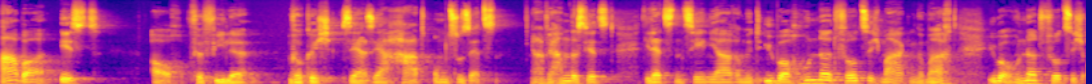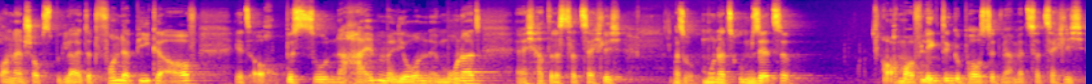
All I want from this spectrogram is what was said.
aber ist auch für viele wirklich sehr, sehr hart umzusetzen. Ja, wir haben das jetzt die letzten zehn Jahre mit über 140 Marken gemacht, über 140 Online-Shops begleitet, von der Pike auf, jetzt auch bis zu einer halben Million im Monat. Ich hatte das tatsächlich, also Monatsumsätze, auch mal auf LinkedIn gepostet. Wir haben jetzt tatsächlich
